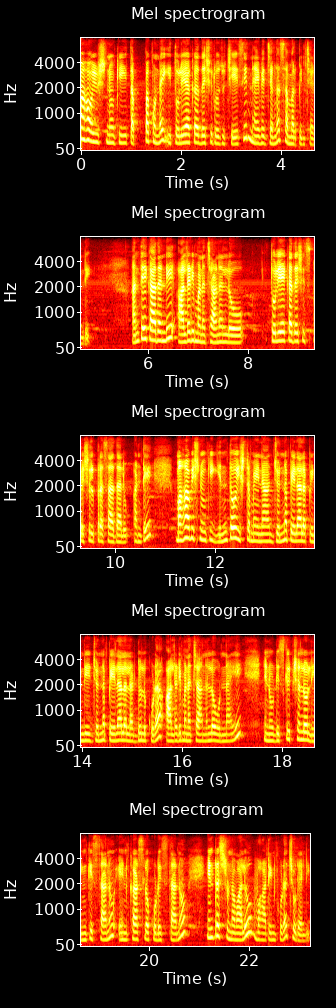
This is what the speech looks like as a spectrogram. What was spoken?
మహావిష్ణువుకి తప్పకుండా ఈ తొలి ఏకాదశి రోజు చేసి నైవేద్యంగా సమర్పించండి. అంతేకాదండి ఆల్రెడీ మన ఛానల్లో తొలి ఏకాదశి స్పెషల్ ప్రసాదాలు అంటే మహావిష్ణువుకి ఎంతో ఇష్టమైన జొన్న పేలాల పిండి జొన్న పేలాల లడ్డూలు కూడా ఆల్రెడీ మన ఛానల్లో ఉన్నాయి. నేను డిస్క్రిప్షన్లో లింక్ ఇస్తాను ఎండ్ కార్డ్స్లో కూడా ఇస్తాను. ఇంట్రెస్ట్ ఉన్న వాళ్ళు వాటిని కూడా చూడండి.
